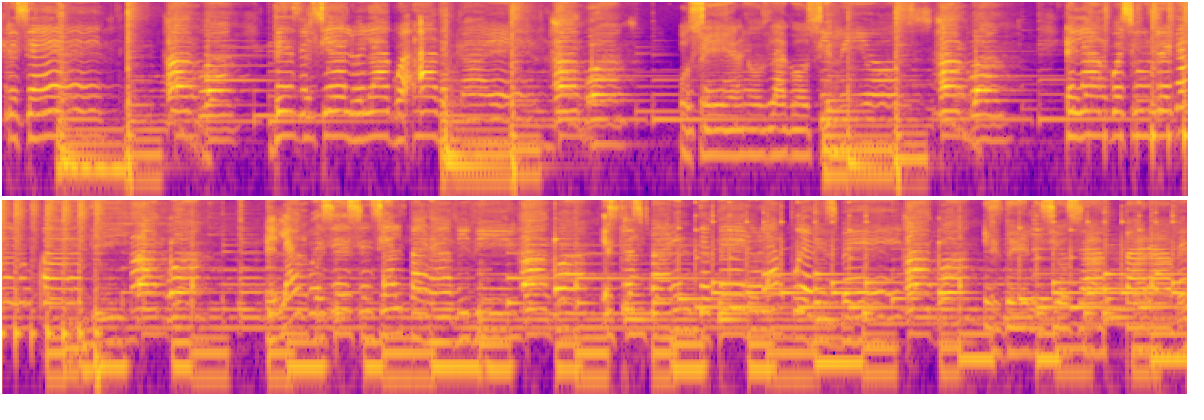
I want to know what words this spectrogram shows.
agua. Agua crecer. del cielo el agua ha de caer. Agua, océanos, lagos y ríos. Agua, el agua es un regalo para ti. Agua, el agua es esencial para vivir. Agua, es transparente pero la puedes ver. Agua, es deliciosa para beber.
